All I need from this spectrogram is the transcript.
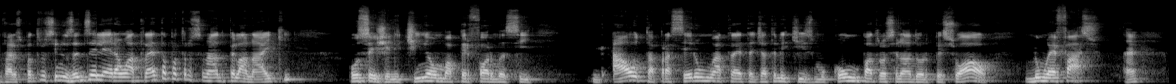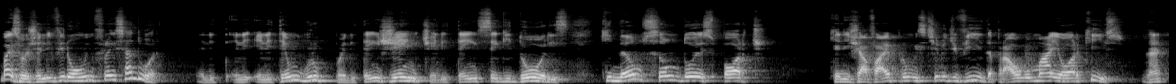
vários patrocínios. Antes ele era um atleta patrocinado pela Nike, ou seja, ele tinha uma performance alta para ser um atleta de atletismo com um patrocinador pessoal, não é fácil, né? Mas hoje ele virou um influenciador. Ele, ele, ele tem um grupo, ele tem gente, ele tem seguidores que não são do esporte, que ele já vai para um estilo de vida, para algo maior que isso, né?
